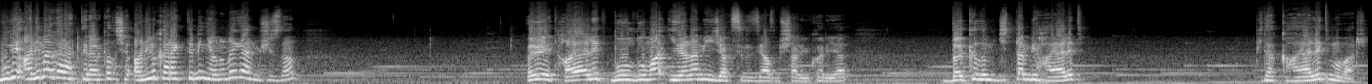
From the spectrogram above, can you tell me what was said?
Bu bir anime karakteri arkadaşlar. Anime karakterinin yanına gelmişiz lan. Evet hayalet bulduğuma inanamayacaksınız yazmışlar yukarıya. Bakalım cidden bir hayalet... Bir dakika hayalet mi var?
